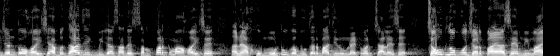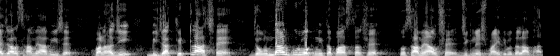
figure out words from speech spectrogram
એજન્ટો હોય છે. આ બધા જ એકબીજા સાથે સંપર્કમાં હોય છે અને આખું મોટું કબૂતરબાજીનું નેટવર્ક ચાલે છે. ચૌદ લોકો ઝડપાયા છે, એમની માયાજાળ સામે આવી છે. પણ હજી બીજા કેટલા છે, જો ઊંડાણપૂર્વકની તપાસ થશે, તો સામે આવશે. જિગ્નેશ, માહિતી બદલ આભાર.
